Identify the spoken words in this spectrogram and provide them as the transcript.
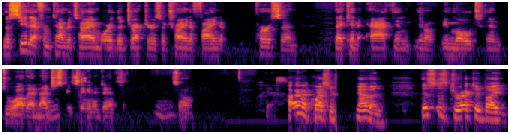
you'll see that from time to time where the directors are trying to find a person that can act and, you know, emote and do all that, not just be singing and dancing. So, yes. I have a question for Kevin. This is directed by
